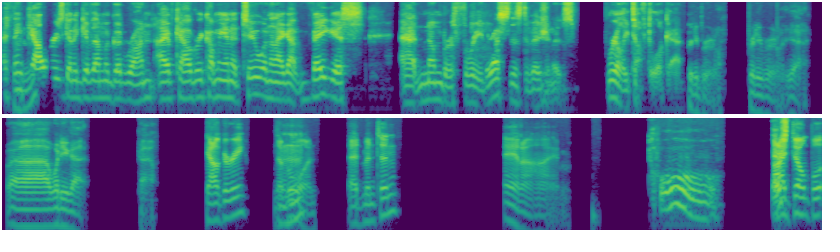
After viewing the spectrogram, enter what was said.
I think Mhm. Calgary's going to give them a good run. I have Calgary coming in at two, and then I got Vegas at number three. The rest of this division is really tough to look at. Pretty brutal. Pretty brutal. Yeah. Uh, what do you got, Kyle? Calgary, number Mhm. one. Edmonton, Anaheim. Ooh, I don't. Be-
